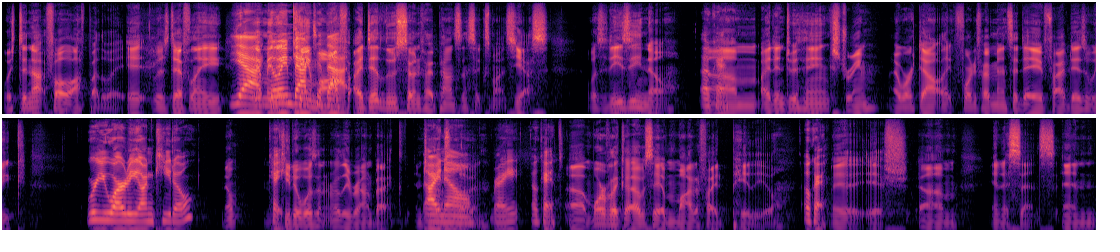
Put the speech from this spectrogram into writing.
which did not fall off, by the way, it was definitely Yeah, I mean, going back to off. that. I did lose seventy five pounds in six months. Yes, was it easy? No. Okay. Um, I didn't do anything extreme. I worked out like forty five minutes a day, five days a week. Were you already on keto? 'Kay. Keto wasn't really around back in I know, 2011. right? Okay. Uh, more of like a, I would say a modified paleo Okay. uh, ish. Um, in a sense. And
